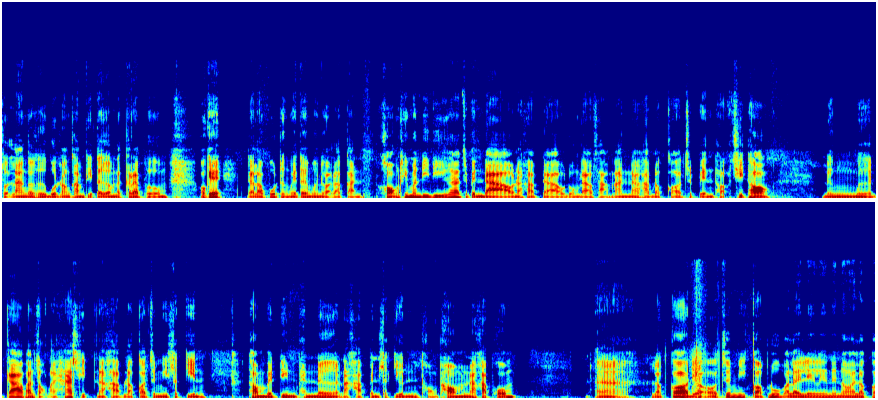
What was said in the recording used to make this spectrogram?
ส่วนล่างก็คือบูททองคำที่เติมนะครับผมโอเคเดี๋ยวเราพูดถึงไม่เติมกันก่อนละกัน ของที่มันดีๆ ก็น่าจะเป็นดาวนะครับ ดาวดวงดาว 3 อันนะครับ แล้วก็จะเป็นชีททอง 19,250 นะครับ แล้วก็จะมีสกิน Tom Wedding Planner นะครับเป็นสกินของทอมนะครับผมอ่า แล้วก็เดี๋ยวจะมีกรอบรูปอะไรเล็กๆน้อยๆแล้วก็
